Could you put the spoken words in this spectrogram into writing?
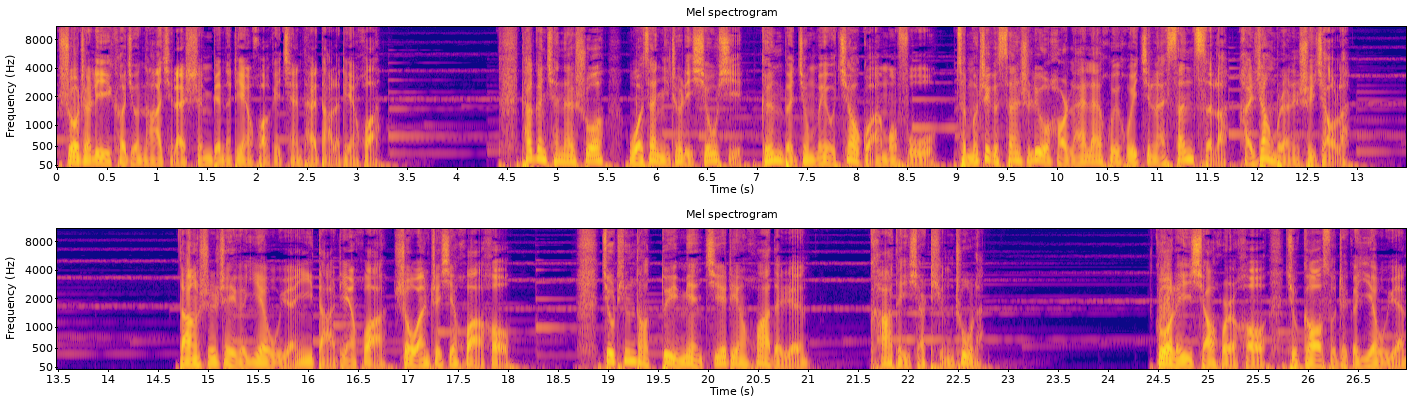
说着，立刻就拿起来身边的电话给前台打了电话。他跟前台说：“我在你这里休息，根本就没有叫过按摩服务，怎么这个三十六号来来回回进来三次了，还让不让人睡觉了？”当时这个业务员一打电话，说完这些话后，就听到对面接电话的人“咔”的一下停住了。过了一小会儿后，就告诉这个业务员：“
